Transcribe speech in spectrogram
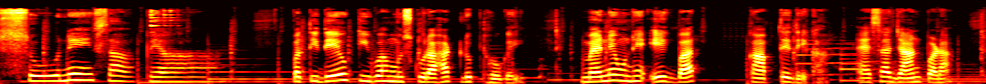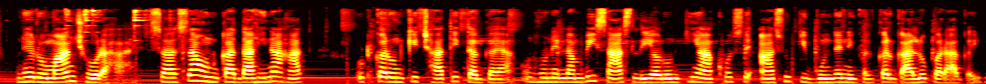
सोने सा प्यार। पतिदेव की वह मुस्कुराहट लुप्त हो गई। मैंने उन्हें एक बार कांपते देखा। ऐसा जान पड़ा, उन्हें रोमांच हो रहा है। सहसा उनका दाहिना हाथ उठकर उनकी छाती तक गया। उन्होंने लंबी सांस ली और उनकी आँखों से आँसू की बूंदें निकलकर गालों पर आ गई।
